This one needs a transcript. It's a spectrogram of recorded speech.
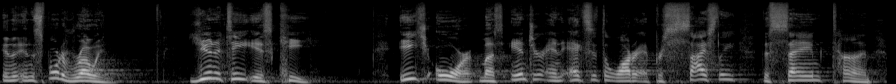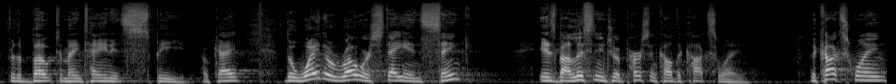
in the, in the sport of rowing, unity is key. Each oar must enter and exit the water at precisely the same time for the boat to maintain its speed, okay? The way the rowers stay in sync is by listening to a person called the coxswain. The coxswain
